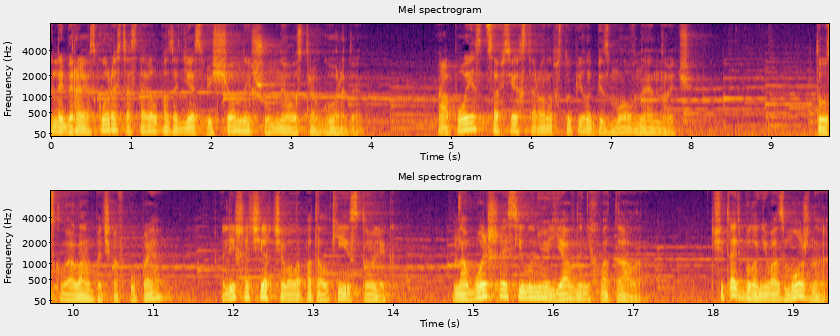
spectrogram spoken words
и, набирая скорость, оставил позади освещенный шумный остров города. А поезд со всех сторон обступила безмолвная ночь. Тусклая лампочка в купе лишь очерчивала потолки и столик. На большее сил у нее явно не хватало. Читать было невозможно,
